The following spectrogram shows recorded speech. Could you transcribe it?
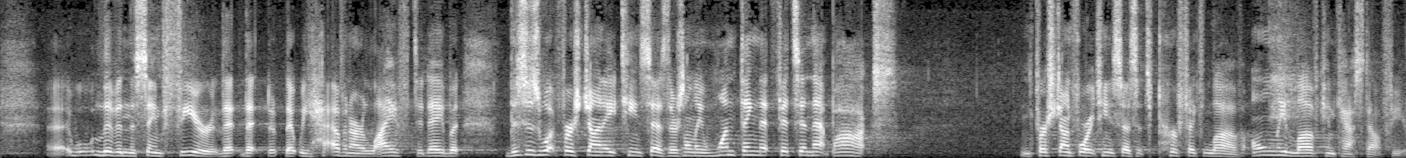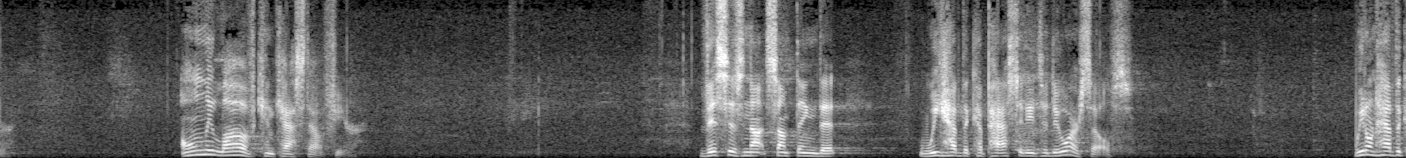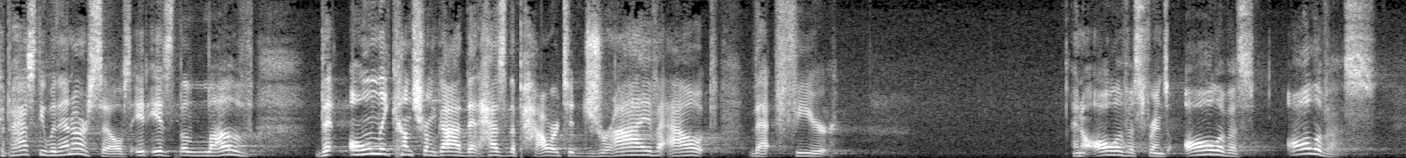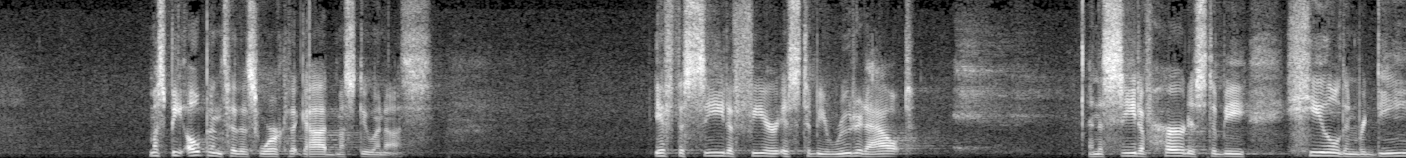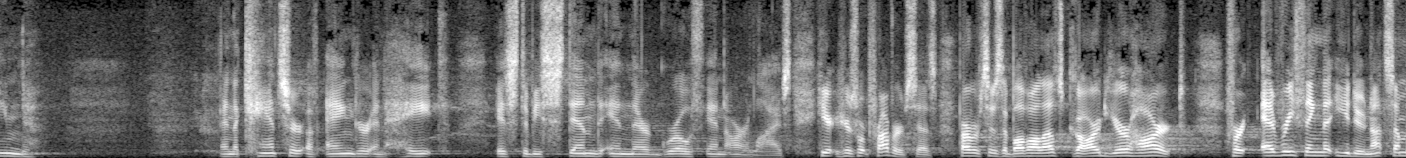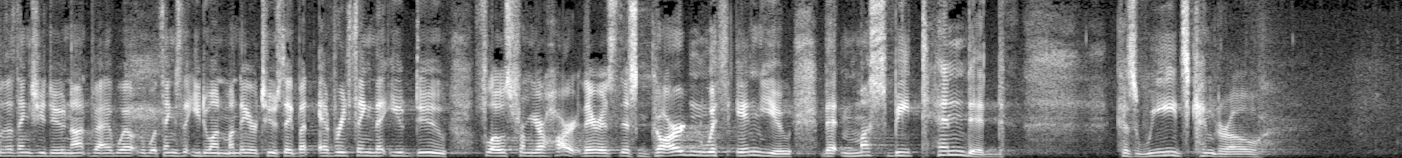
uh, live in the same fear that, that, that we have in our life today. But this is what 1 John 18 says there's only one thing that fits in that box. In 1 John 4:18 it says it's perfect love. Only love can cast out fear. Only love can cast out fear. This is not something that we have the capacity to do ourselves. We don't have the capacity within ourselves. It is the love that only comes from God that has the power to drive out that fear. And all of us, friends, all of us, all of us must be open to this work that God must do in us. If the seed of fear is to be rooted out, and the seed of hurt is to be healed and redeemed, and the cancer of anger and hate is to be stemmed in their growth in our lives. Here, here's what Proverbs says Proverbs says, above all else, guard your heart for everything that you do. Not some of the things you do, not uh, well, things that you do on Monday or Tuesday, but everything that you do flows from your heart. There is this garden within you that must be tended because weeds can grow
